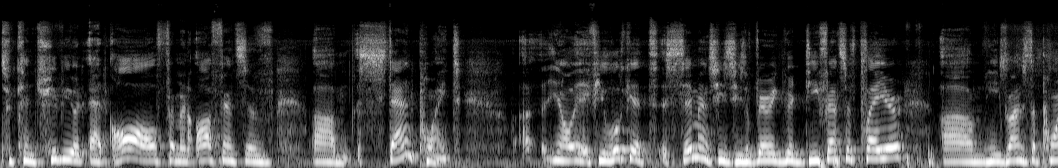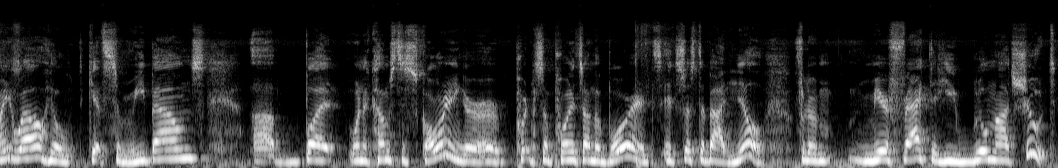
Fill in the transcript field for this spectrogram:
to contribute at all from an offensive um, standpoint you know, if you look at Simmons, he's, he's a very good defensive player. Um, he runs the point well. He'll get some rebounds. Uh, but when it comes to scoring or, or, putting some points on the board, it's, it's just about nil for the mere fact that he will not shoot.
